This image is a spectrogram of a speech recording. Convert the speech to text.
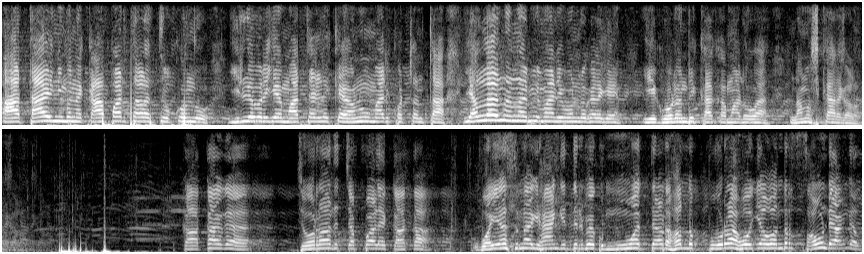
ಆ ತಾಯಿ ನಿಮ್ಮನ್ನು ಕಾಪಾಡ್ತಾಳೆ ತಿಳ್ಕೊಂಡು ಇಲ್ಲಿವರೆಗೆ ಮಾತಾಡಲಿಕ್ಕೆ ಅನುವು ಮಾಡಿಕೊಟ್ಟಂಥ ಎಲ್ಲ ನನ್ನ ಅಭಿಮಾನಿ ಬಂಧುಗಳಿಗೆ ಈ ಗೋಡಂಬಿ ಕಾಕ ಮಾಡುವ ನಮಸ್ಕಾರಗಳು. ಕಾಕಾಗ ಜೋರಾದ ಚಪ್ಪಾಳೆ ಕಾಕ. ವಯಸ್ಸಿನಾಗ ಹ್ಯಾಂಗ ಇದ್ದಿರ್ಬೇಕು ಮೂವತ್ತೆರಡು ಹಲ್ಲು ಪೂರ ಹೋಗ್ಯಾವ ಅಂದ್ರೆ ಸೌಂಡ್ ಹೆಂಗದ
